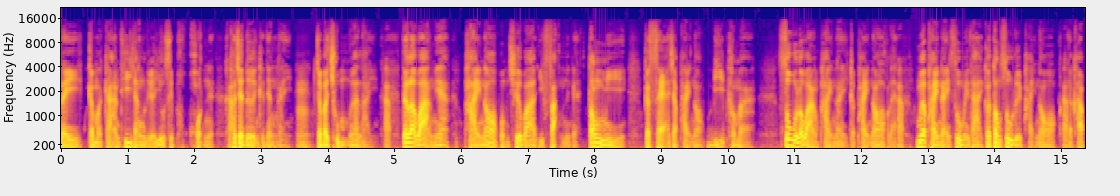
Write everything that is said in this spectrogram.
ในกรรมการที่ยังเหลืออยู่ 16 คนเนี่ยครับเขาจะเดินกันยังไงอืมจะประชุมเมื่อไหร่ครับแต่ระหว่างเนี้ยภายนอกผมเชื่อว่าอีกฝั่งหนึ่งอะต้องมีกระแสจากภายนอกบีบเข้ามา สู้ระหว่างภายในกับภายนอกแล้วครับเมื่อภายในสู้ไม่ได้ก็ต้องสู้ด้วยภายนอกครับนะครับ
